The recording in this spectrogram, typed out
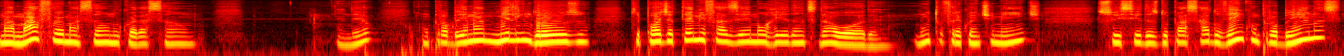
uma má formação no coração, entendeu? Um problema melindroso que pode até me fazer morrer antes da hora. Muito frequentemente, suicidas do passado vêm com problemas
